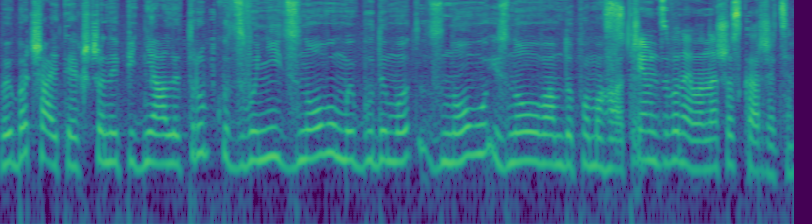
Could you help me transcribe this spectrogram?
вибачайте, якщо не підняли трубку, дзвоніть знову. Ми будемо знову і знову вам допомагати З чим дзвонили? На що скаржаться?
